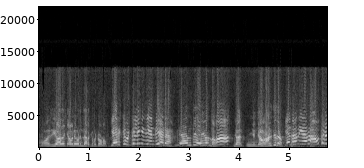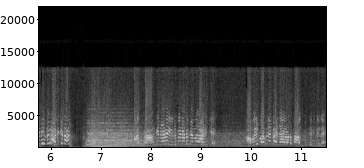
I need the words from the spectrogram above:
മര്യാദയ്ക്ക് അവനെ ഇവിടെ ഇറക്കി വിട്ടോണം. ഇറക്കി വിട്ടില്ലെങ്കിൽ നീ എന്ത് ചെയ്യടാ? എന്ത് ചെയ്യുന്നോ? ഞാൻ ഞാൻ- നീ ആ ഇരുമിനോട് ചെന്ന് കാണിക്ക്. അവർ പറഞ്ഞിട്ടാ ഞാൻ അവിടെ താമസിപ്പിച്ചിരിക്കുന്നേ.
